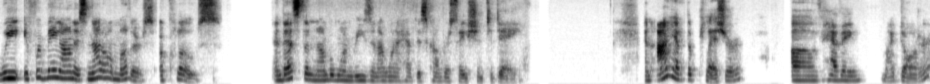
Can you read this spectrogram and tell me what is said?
we, if we're being honest, not all mothers are close. And that's the number one reason I want to have this conversation today. And I have the pleasure of having my daughter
